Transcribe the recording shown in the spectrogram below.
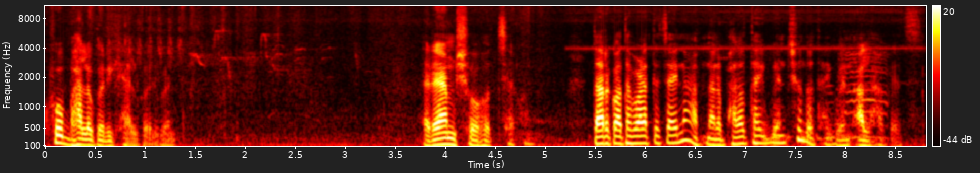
খুব ভালো করে খেয়াল করবেন। র্যাম শো হচ্ছে এখন। তার কথা বাড়াতে চাই না। আপনারা ভালো থাকবেন সুন্দর থাকবেন। আল্লাহ হাফেজ।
